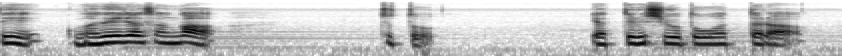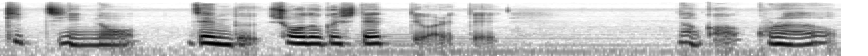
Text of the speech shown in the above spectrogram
でマネージャーさんがちょっとやってる仕事終わったらキッチンの全部消毒してって言われてなんかコロナの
